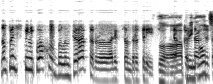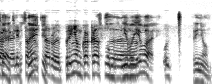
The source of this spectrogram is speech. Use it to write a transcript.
Ну, в принципе, неплохой был император э, Александр. Да, так, при так нем, же, кстати, Александр знаете, II. При нем как раз... Что не э, воевали при нем.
